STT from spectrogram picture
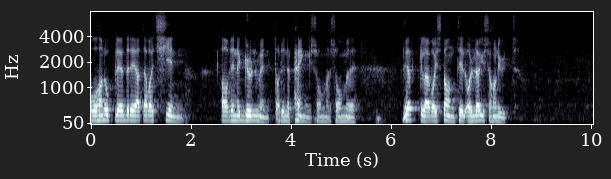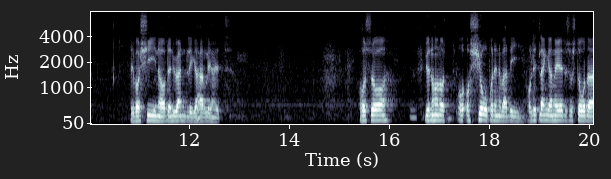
Og han opplevde det at det var et skinn av denne gullmynt, av denne peng, som, som eh, virkelig var i stand til å løse han ut. Det var skinet av den uendelige herlighet. Og så begynner han å, å, å se på denne verdi. Og litt lenger nede så står det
